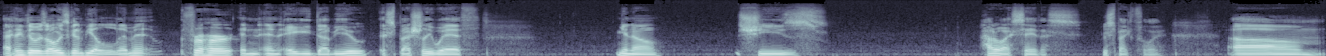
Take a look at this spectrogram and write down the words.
I think there was always going to be a limit for her in, in AEW, especially with, you know, she's how do I say this respectfully? Um,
